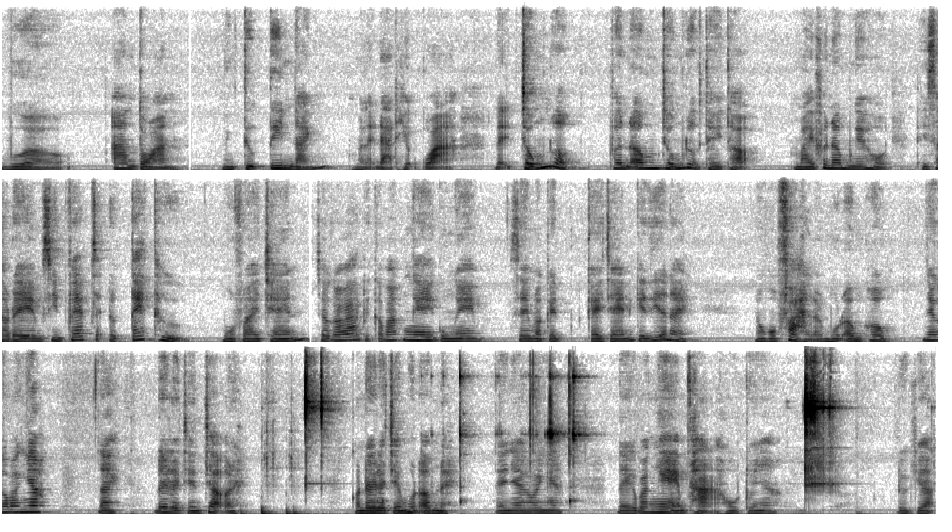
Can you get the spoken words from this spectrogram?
vừa an toàn. Mình tự tin đánh mà lại đạt hiệu quả lại chống được phân âm chống được thầy thợ máy phân âm nghe hột. Thì sau đây em xin phép sẽ được test thử một vài chén cho các bác để các bác nghe cùng em xem là cái cái chén cái đĩa này nó có phải là một âm không. Nha các bác nhá. Đây đây là chén chợ này. Còn đây là chén một âm này. Đây nha các bác nha, đây các bác nghe em thả hột thôi nha được chưa ạ?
